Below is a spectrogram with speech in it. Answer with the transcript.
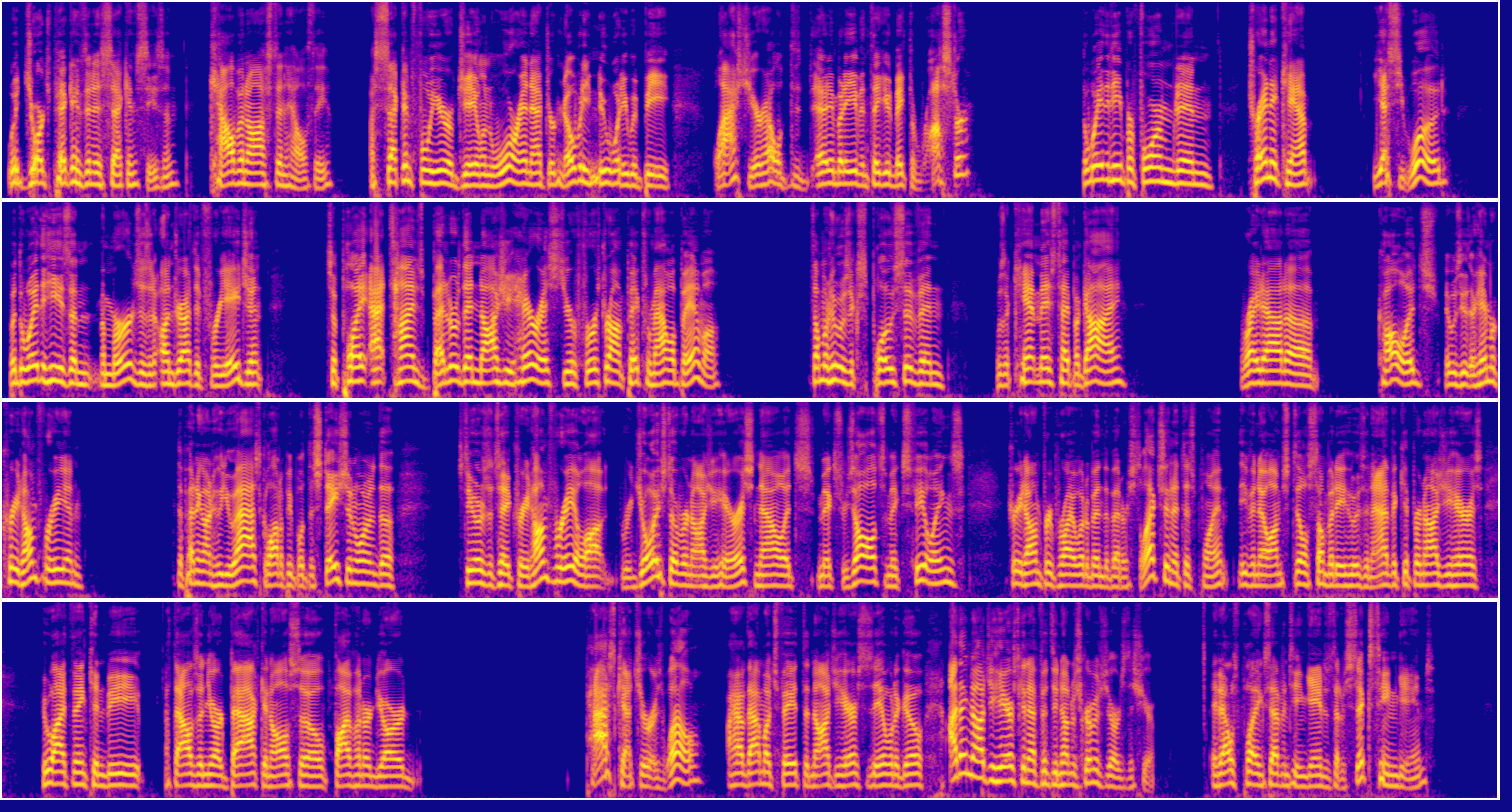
With George Pickens in his second season, Calvin Austin healthy, a second full year of Jaylen Warren after nobody knew what he would be last year. Hell, did anybody even think he'd make the roster? The way that he performed in training camp, yes, he would. But the way that he has emerged as an undrafted free agent to play at times better than Najee Harris, your first round pick from Alabama, someone who was explosive and was a can't miss type of guy right out of college. It was either him or Creed Humphrey. And depending on who you ask, a lot of people at the station wanted the Steelers to take Creed Humphrey. A lot rejoiced over Najee Harris. Now it's mixed results, mixed feelings. Creed Humphrey probably would have been the better selection at this point, even though I'm still somebody who is an advocate for Najee Harris, who I think can be a thousand yard back and also 500 yard pass catcher as well. I have that much faith that Najee Harris is able to go. I think Najee Harris can have 1,500 scrimmage yards this year. It helps playing 17 games instead of 16 games,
